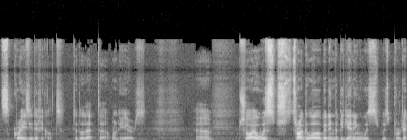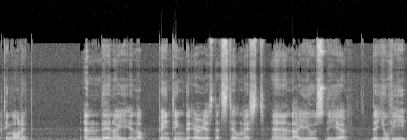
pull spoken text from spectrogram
It's crazy difficult to do that uh, on ears. Um, so I always struggle a little bit in the beginning with, with projecting on it. And then I end up painting the areas that still missed. And I use the, uh, the UV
